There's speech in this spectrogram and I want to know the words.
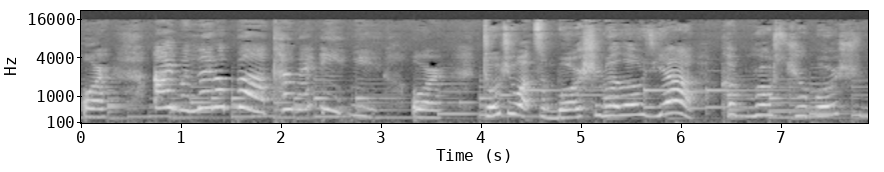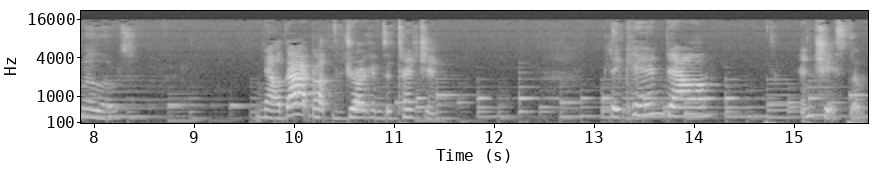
Or, I'm a little bug, come and eat me! Or, don't you want some marshmallows? Yeah, come roast your marshmallows. Now that got the dragon's attention. They came down and chased them.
